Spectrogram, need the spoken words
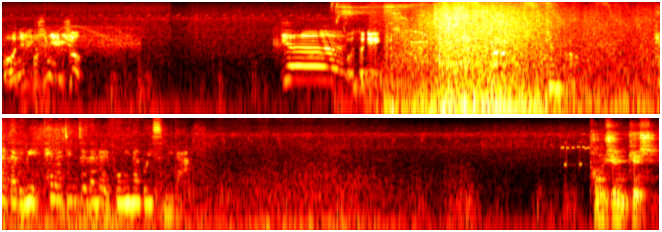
뭔 일, 무슨 일이죠? 야! 무슨 일인가? 경고. 탈다림이 테라진 재단을 봉인하고 있습니다. 통신 개시.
